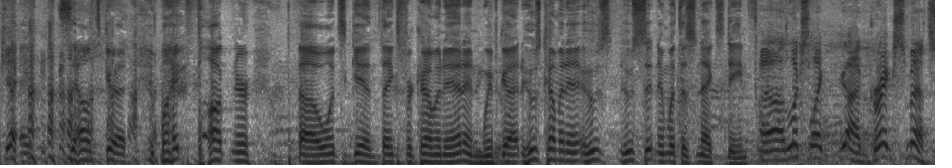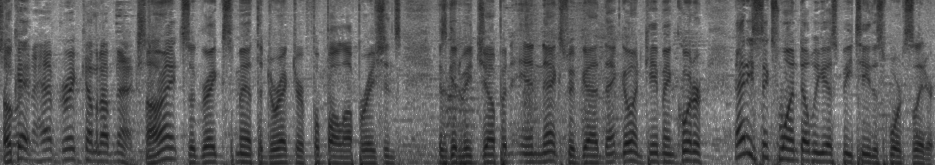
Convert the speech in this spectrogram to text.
Okay, sounds good. Mike Faulkner, uh, once again, thanks for coming in. And we've got who's coming in? Who's who's sitting in with us next, Dean? Uh, looks like uh, Greg Smith. So Okay. we're going to have Greg coming up next. All right, so Greg Smith, the director of football operations, is going to be jumping in next. We've got that going. Caveman Corner, 96.1 WSBT, the sports leader.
